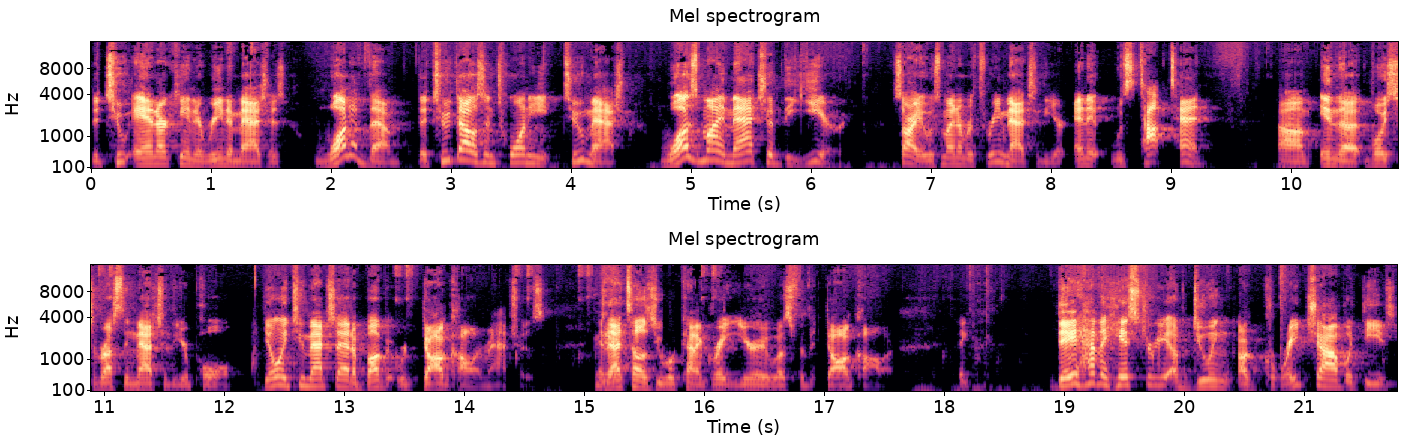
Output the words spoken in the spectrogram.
The two Anarchy and Arena matches, one of them, the 2022 match, was my match of the year. Sorry, it was my number three match of the year, and it was top 10 um, in the Voice of Wrestling match of the year poll. The only two matches I had above it were dog collar matches. And Yeah. that tells you what kind of great year it was for the dog collar. Like, they have a history of doing a great job with these,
